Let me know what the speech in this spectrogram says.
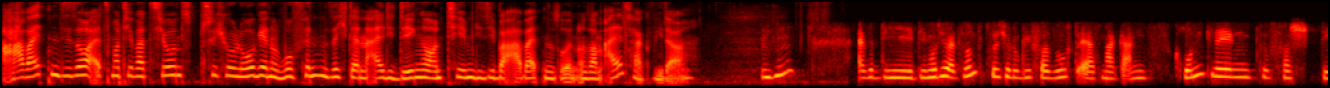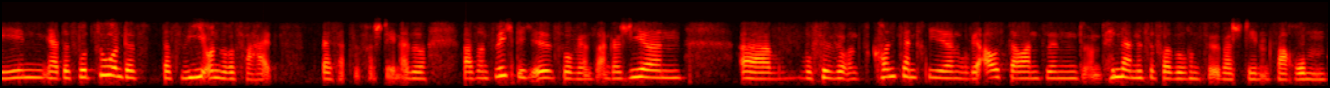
arbeiten Sie so als Motivationspsychologin und wo finden sich denn all die Dinge und Themen, die Sie bearbeiten, so in unserem Alltag wieder? Mhm. Also die, die Motivationspsychologie versucht erstmal ganz grundlegend zu verstehen, ja, das Wozu und das, das Wie unseres Verhaltens besser zu verstehen. Also was uns wichtig ist, wo wir uns engagieren, äh, wofür wir uns konzentrieren, wo wir ausdauernd sind und Hindernisse versuchen zu überstehen und warum.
